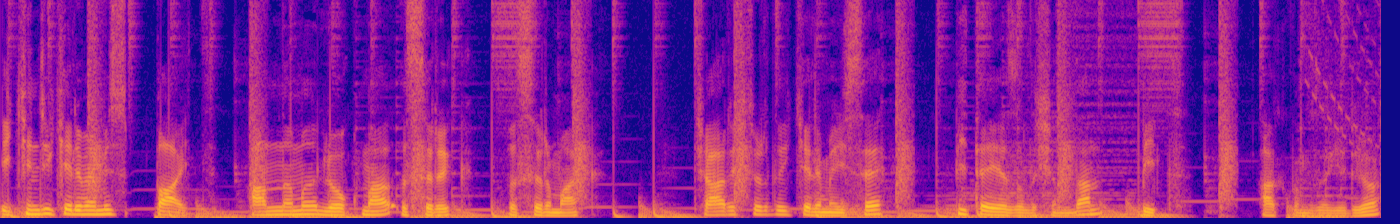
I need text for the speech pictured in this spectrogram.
İkinci kelimemiz bite. Anlamı lokma, ısırık, ısırmak. Çağrıştırdığı kelime ise bite yazılışından bit aklımıza geliyor.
